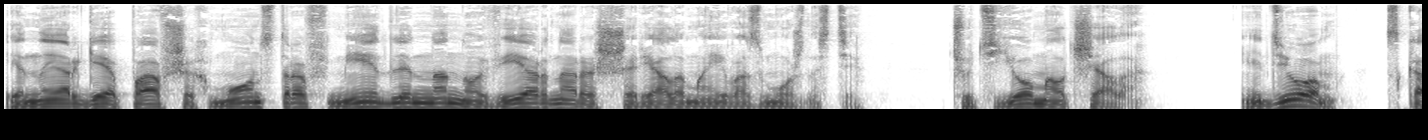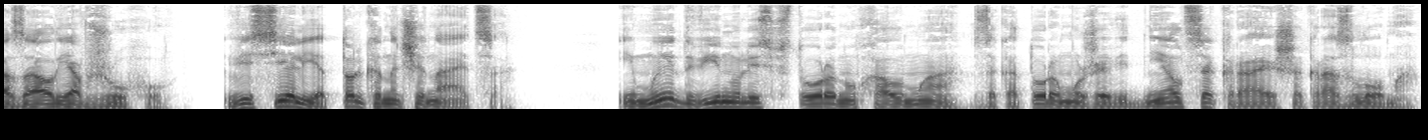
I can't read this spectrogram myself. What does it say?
Энергия павших монстров медленно, но верно расширяла мои возможности. Чутье молчало. «Идем», — сказал я вжуху. «Веселье только начинается». И мы двинулись в сторону холма, за которым уже виднелся краешек разлома.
